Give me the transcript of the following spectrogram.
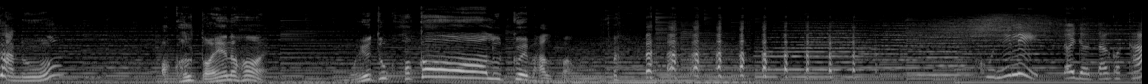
জানো। অকল তয়ে নহয় ময়ো তোক সকলোতকৈ ভাল পাওঁ। দেউতাৰ কথা?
